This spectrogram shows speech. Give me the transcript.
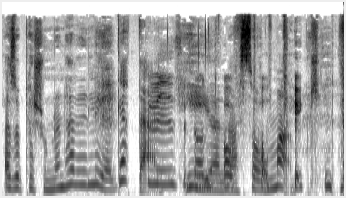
Alltså personen hade legat där så hela sommaren.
